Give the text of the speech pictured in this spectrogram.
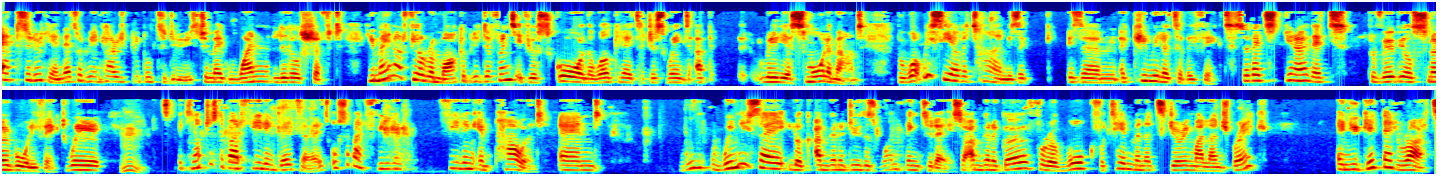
Absolutely, and that's what we encourage people to do is to make one little shift. You may not feel remarkably different if your score on the Wellculator just went up really a small amount, but what we see over time is a is um, a cumulative effect. So that's you know that proverbial snowball effect where mm. it's, it's not just about feeling better; it's also about feeling feeling empowered. And when, you say, "Look, I'm going to do this one thing today," so I'm going to go for a walk for ten minutes during my lunch break, and you get that right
